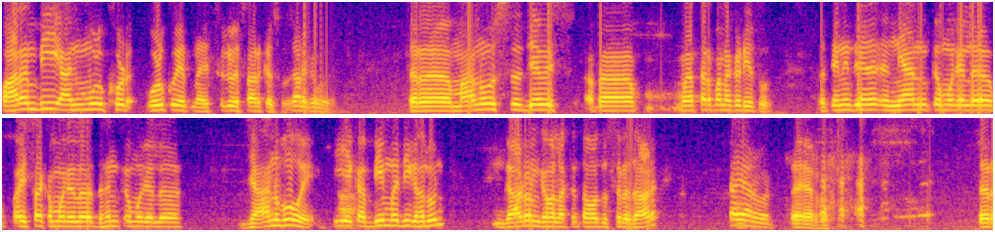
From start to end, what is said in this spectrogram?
पारंबी आणि मूळ खोड ओळखू येत नाही सगळं सारखंच होतं. सारखं होतं. तर माणूस ज्यावेळेस आता म्हातारपणाकडे येतो तर त्याने ते ज्ञान कमवलेलं पैसा कमवलेलं धन कमवलेलं जे अनुभव आहे ती. एका बी मध्ये घालून गाडून घ्यावं लागतं तेव्हा दुसरं झाड तयार होत. तयार होत. तर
